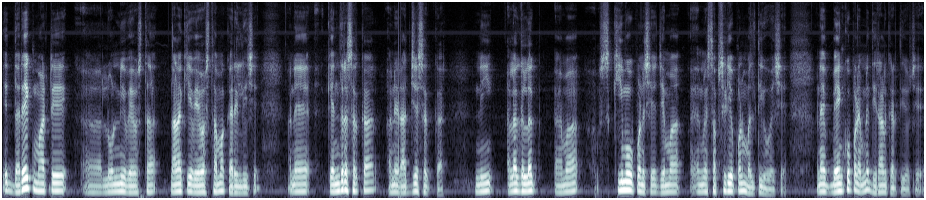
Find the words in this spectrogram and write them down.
એ દરેક માટે લોનની વ્યવસ્થા, નાણાકીય વ્યવસ્થામાં કરેલી છે. અને કેન્દ્ર સરકાર અને રાજ્ય સરકારની અલગ અલગ એમાં સ્કીમો પણ છે જેમાં એમને સબસિડીઓ પણ મળતી હોય છે. અને બેન્કો પણ એમને ધિરાણ કરતી હોય છે.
